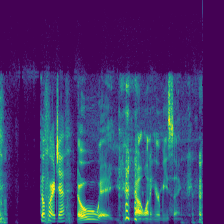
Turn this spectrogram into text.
Go for it, Jeff. No way, you do not want to hear me sing.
